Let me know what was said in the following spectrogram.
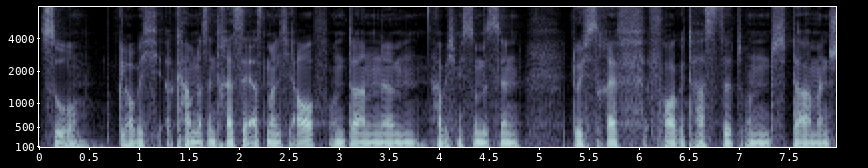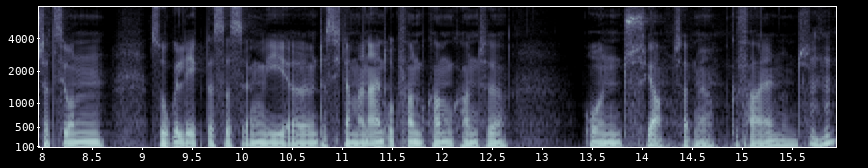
so glaube ich, kam das Interesse erstmalig auf und dann ähm, habe ich mich so ein bisschen durchs Ref vorgetastet und da meine Stationen so gelegt, dass das irgendwie, äh, dass ich da mal einen Eindruck von bekommen konnte. Und ja, es hat mir gefallen und mhm.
